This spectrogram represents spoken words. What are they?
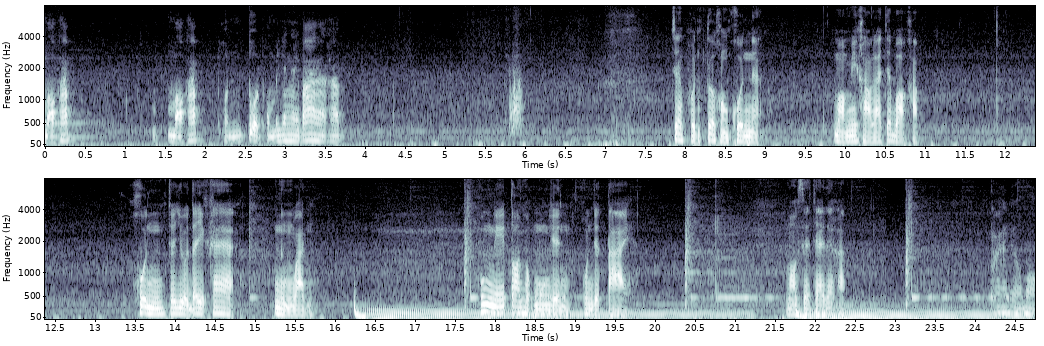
หมอครับ หมอครับ ผลตรวจผมเป็นยังไงบ้างอะครับ จากผลตรวจของคุณเนี่ยหมอมีข่าวร้ายจะบอกครับ คุณจะอยู่ได้อีกแค่หนึ่งวัน พรุ่งนี้ตอนหกโมงเย็นคุณจะตาย หมอเสียใจด้วยครับ ตายเลยเหรอหมอ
